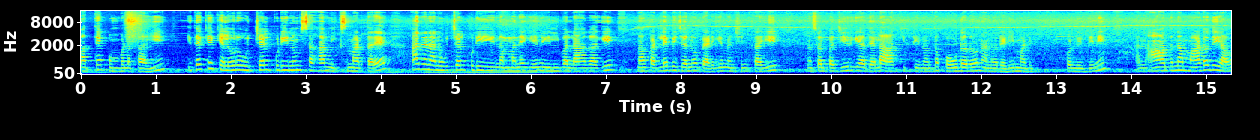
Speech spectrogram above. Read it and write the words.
ಮತ್ತು ಕುಂಬಳಕಾಯಿ. ಇದಕ್ಕೆ ಕೆಲವರು ಉಚ್ಚಲ್ ಪುಡಿನೂ ಸಹ ಮಿಕ್ಸ್ ಮಾಡ್ತಾರೆ. ಆದರೆ ನಾನು ಉಚ್ಚಲ್ ಪುಡಿ ನಮ್ಮ ಮನೆಗೆ ಏನು ಇಲ್ವಲ್ಲ, ಹಾಗಾಗಿ ನಾವು ಕಡಲೆ ಬೀಜನೂ ಬ್ಯಾಡಗಿ ಮೆಣಸಿನ್ಕಾಯಿ, ಸ್ವಲ್ಪ ಜೀರಿಗೆ ಅದೆಲ್ಲ ಹಾಕಿಟ್ಟಿನ ಅಂತ ಪೌಡರು ನಾನು ರೆಡಿ ಮಾಡಿಕೊಂಡಿದ್ದೀನಿ. ಅದನ್ನು ಮಾಡೋದು ಯಾವ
